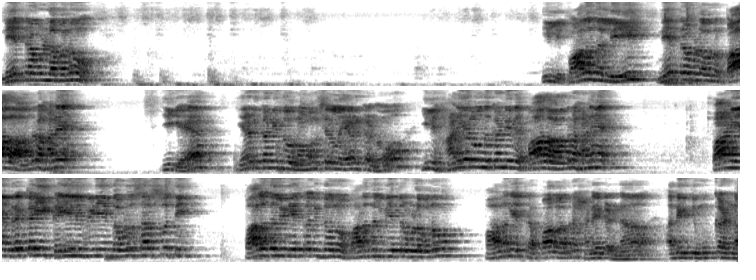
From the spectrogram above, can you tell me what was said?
ನೇತ್ರವುಳ್ಳವನು ಇಲ್ಲಿ ಪಾಲದಲ್ಲಿ ನೇತ್ರವುಳ್ಳವನು ಪಾಲ ಅಂದ್ರೆ ಹಣೆ. ಹೀಗೆ ಎರಡು ಕಣ್ಣಿದ್ದವ್ರು, ನಾವು ಮನುಷ್ಯರೆಲ್ಲ ಎರಡು ಕಣ್ಣು. ಇಲ್ಲಿ ಹಣೆಯಲ್ಲಿ ಒಂದು ಕಣ್ಣಿದೆ, ಪಾಲ ಅಂದ್ರೆ ಹಣೆ. ಪಾಣಿ ಅಂದ್ರೆ ಕೈ, ಕೈಯಲ್ಲಿ ಬಿಡಿ ಇದ್ದವಳು ಸರಸ್ವತಿ. ಪಾಲದಲ್ಲಿ ನೇತ್ರವಿದ್ದವನು, ಪಾಲದಲ್ಲಿ ನೇತ್ರವುಳ್ಳವನು ಪಾಲನೇತ್ರ ಪಾಲ ಅಂದ್ರೆ ಹಣೆಗಣ್ಣ, ಅದೇ ರೀತಿ ಮುಕ್ಕಣ್ಣ.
